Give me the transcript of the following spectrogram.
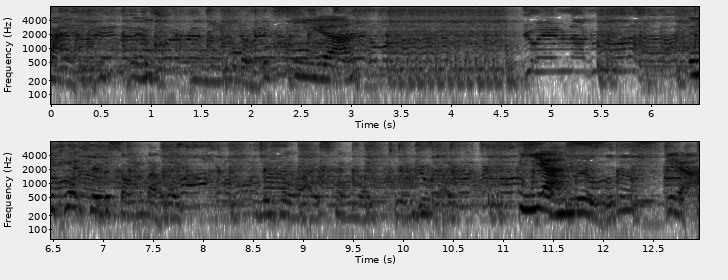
This is really the twang in his voice, yeah. and you can't hear the song without like visualize him like doing his like Yes. moves. Yeah.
